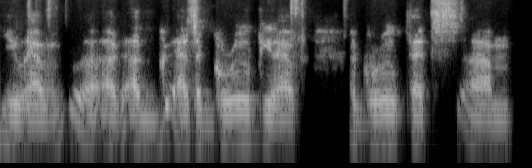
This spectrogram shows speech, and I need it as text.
you have a, a, as a group you have a group that's um,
